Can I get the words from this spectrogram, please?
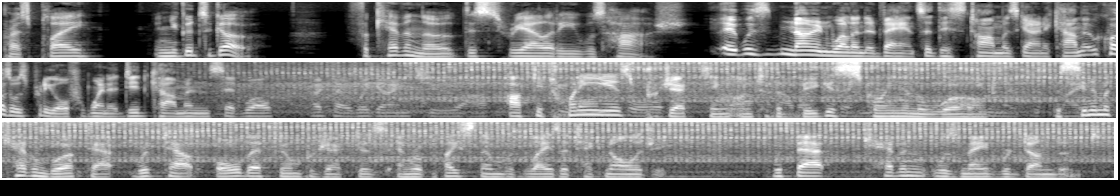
press play, and you're good to go. For Kevin, though, this reality was harsh. It was known well in advance that this time was going to come. It, because it was pretty awful when it did come and said, well, okay, we're going to. Uh, After 20 years projecting onto the biggest screen in the world, the cinema Kevin worked at ripped out all their film projectors and replaced them with laser technology. With that, Kevin was made redundant.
